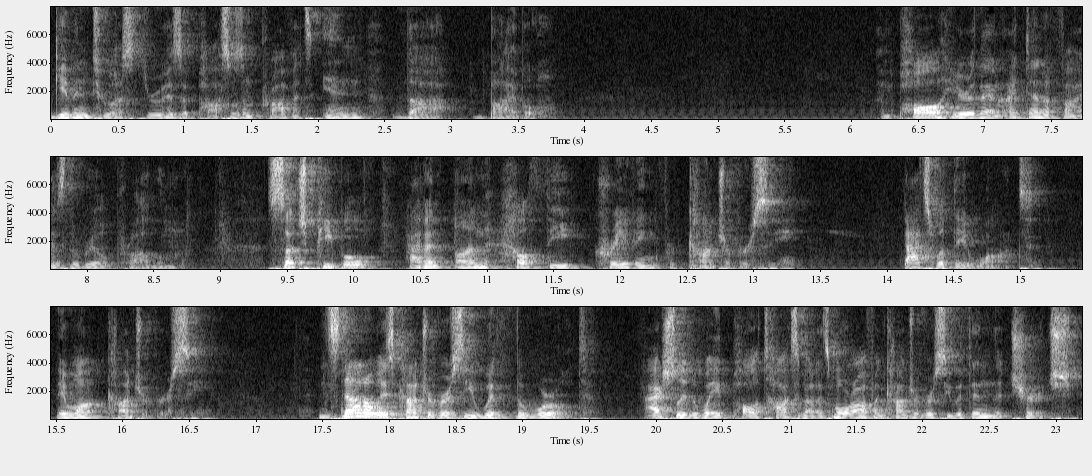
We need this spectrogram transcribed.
given to us through his apostles and prophets in the Bible. And Paul here then identifies the real problem. Such people have an unhealthy craving for controversy. That's what they want. They want controversy. It's not always controversy with the world. Actually, the way Paul talks about it, it's more often controversy within the church.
